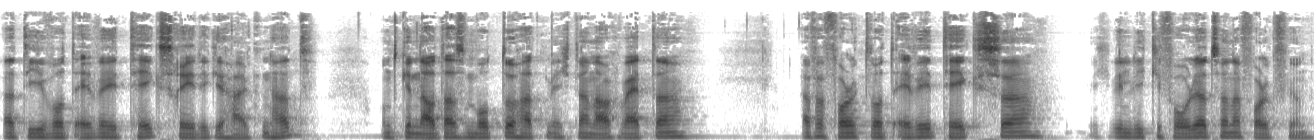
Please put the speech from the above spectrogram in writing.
äh, die Whatever It Takes Rede gehalten hat. Und genau das Motto hat mich dann auch weiter äh, verfolgt, Whatever It Takes. Äh, ich will Wikifolio zu einem Erfolg führen.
